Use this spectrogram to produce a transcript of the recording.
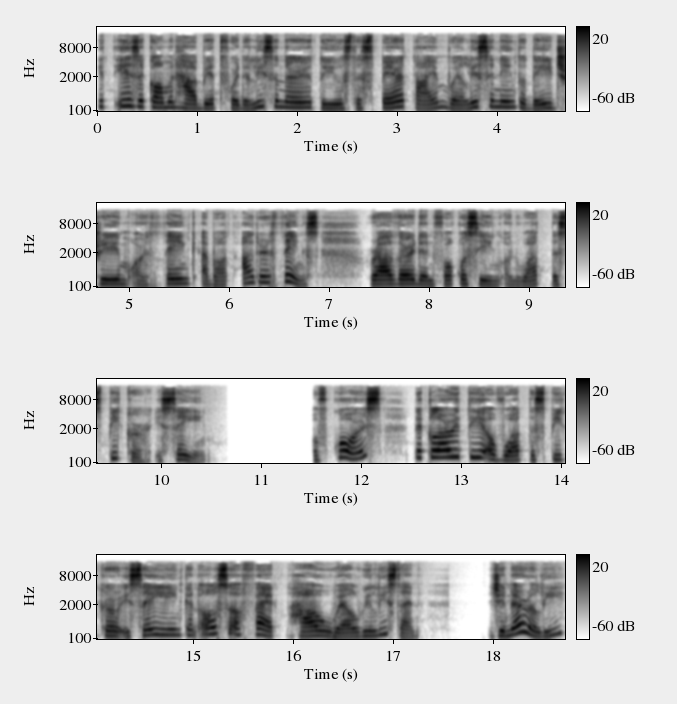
It is a common habit for the listener to use the spare time while listening to daydream or think about other things rather than focusing on what the speaker is saying. Of course, the clarity of what the speaker is saying can also affect how well we listen. Generally,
